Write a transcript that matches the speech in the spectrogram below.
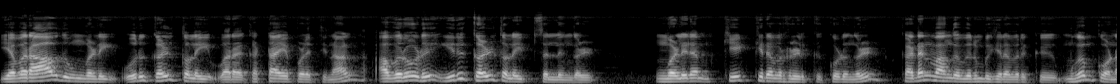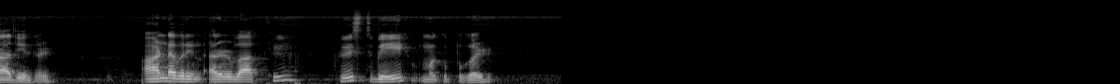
எவராவது உங்களை ஒரு கல் தொலை வர கட்டாயப்படுத்தினால் அவரோடு இரு கல் தொலை செல்லுங்கள். உங்களிடம் கேட்கிறவர்களுக்கு கொடுங்கள் கடன் வாங்க விரும்புகிறவருக்கு முகம் கோணாதீர்கள். ஆண்டவரின் அருள்வாக்கு கிறிஸ்துவே உமக்கு புகழ்.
